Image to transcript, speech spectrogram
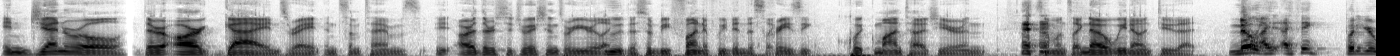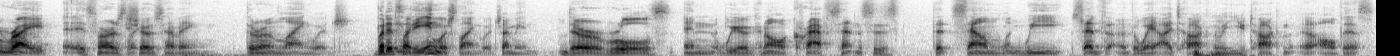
in general, there are guides, right? And sometimes are there situations where you're like, "Ooh, this would be fun if we did this like, crazy quick montage here," and someone's like, "No, we don't do that." No, I, I think, but you're right as far as shows having their own language. But it's like the English language. I mean, there are rules, and we can all craft sentences that sound like we said them, the way I talk, and the way you talk, and all this.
